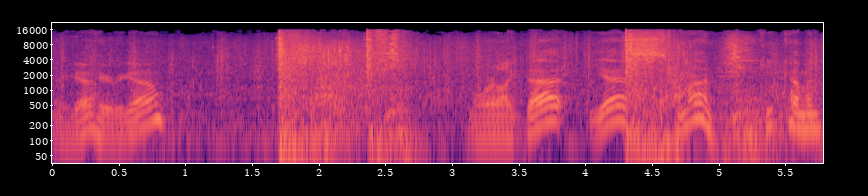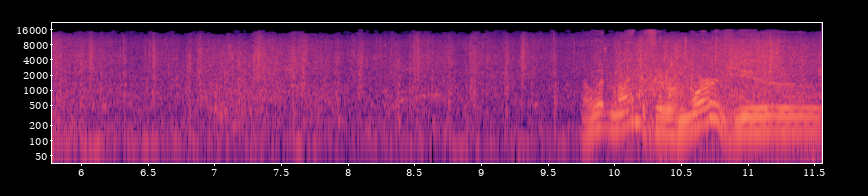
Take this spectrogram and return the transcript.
Here we go, here we go. More like that. Yes, come on. Keep coming. I wouldn't mind if there were more of you.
